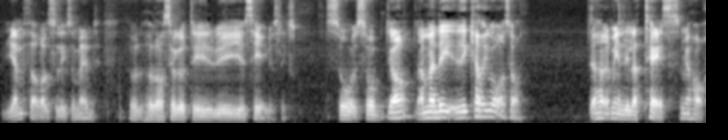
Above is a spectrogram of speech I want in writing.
jämförelse liksom med hur, hur det såg ut i, i Sirius. Liksom. Så, så ja, ja men det, det kan ju vara så. Det här är min lilla tes som jag har.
